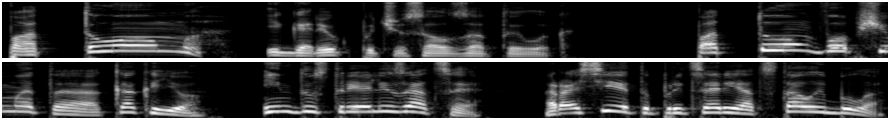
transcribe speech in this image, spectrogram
«Потом...» — Игорек почесал затылок. «Потом, в общем, это... Как ее? Индустриализация. Россия-то при царе отсталой была.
